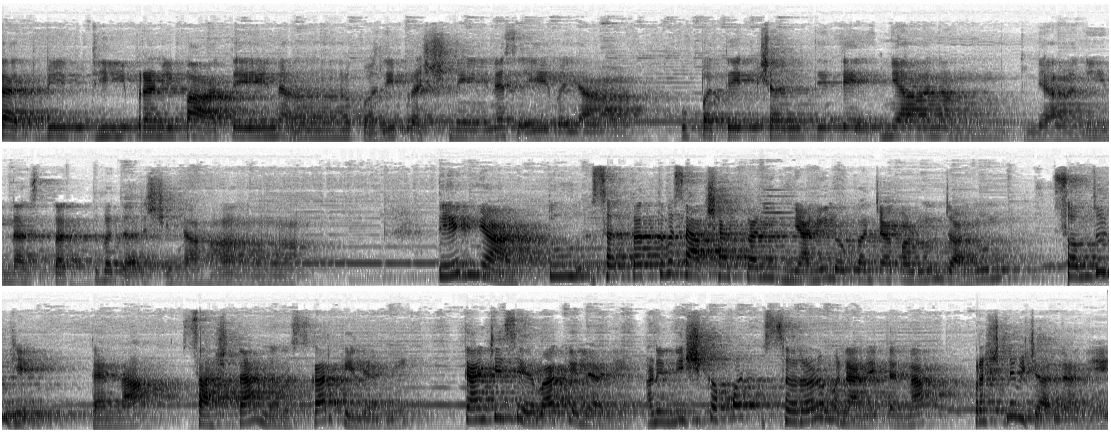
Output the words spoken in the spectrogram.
तद्विधी प्रणिपातेन परिप्रश्नेन सेवया उपतेक्षन्ति ते ज्ञानं ज्ञानिनस्तत्त्वदर्शिनः ते ज्ञान तू सतत्व साक्षात्कारी ज्ञानी लोकांच्याकडून जाणून समजून घे. त्यांना साष्टा नमस्कार केल्याने त्यांची सेवा केल्याने आणि निष्कपट सरळ मनाने त्यांना प्रश्न विचारल्याने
